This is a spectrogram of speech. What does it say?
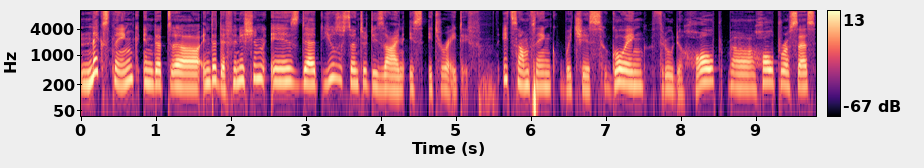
Next thing in that uh, in the definition is that user-centered design is iterative. It's something which is going through the whole uh, whole process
